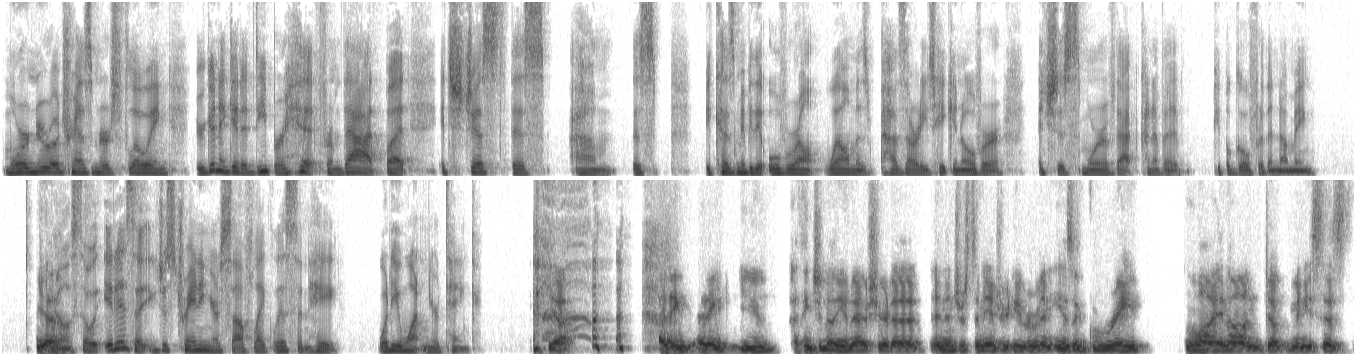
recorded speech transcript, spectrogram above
more neurotransmitters flowing. You're going to get a deeper hit from that, but it's just this um, this because maybe the overwhelm is, has already taken over. It's just more of that kind of a people go for the numbing. yeah. You know? So it is a you just training yourself. Like, listen, hey, what do you want in your tank? yeah i think i think you i think janell you and i have shared a, an interest in andrew huberman he has a great line on dopamine he says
